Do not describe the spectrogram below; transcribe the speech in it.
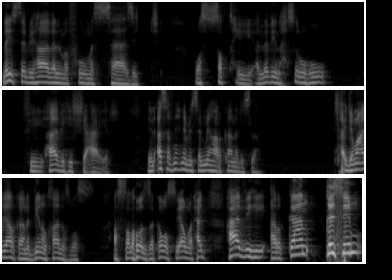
ليس بهذا المفهوم الساذج والسطحي الذي نحصره في هذه الشعائر. للأسف نحن بنسميها أركان الإسلام. يا جماعة دي أركان الدين الخالص بس. الصلاة والزكاة والصيام والحج. هذه أركان قسم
